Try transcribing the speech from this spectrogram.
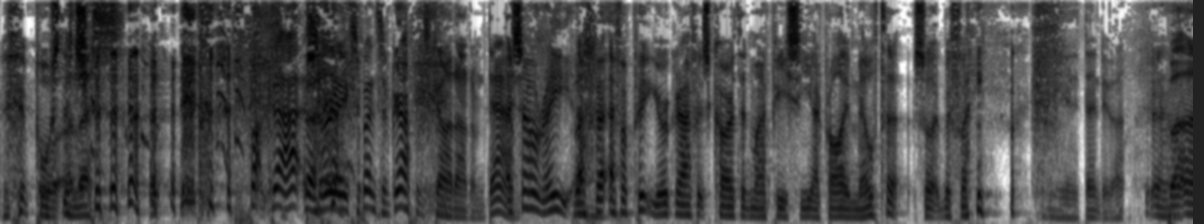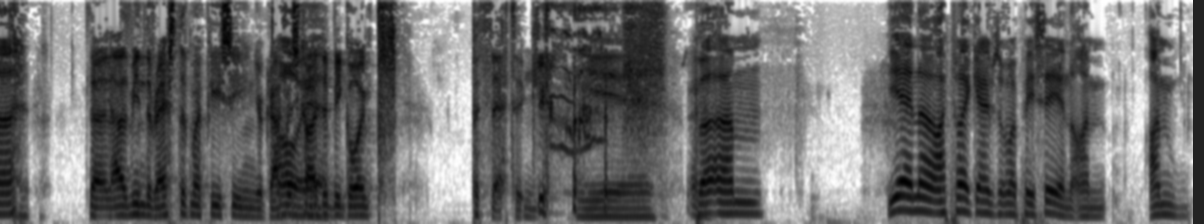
Postage. unless, fuck that! It's a really expensive graphics card, Adam. Damn. It's all right. if, I, if I put your graphics card in my PC, I'd probably melt it, so it'd be fine. Yeah, don't do that. Yeah. But uh, The- I mean, the rest of my PC and your graphics Oh, card yeah. would be going "Pfft, pathetic. yeah, but um, yeah, no, I play games on my PC, and I'm I'm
